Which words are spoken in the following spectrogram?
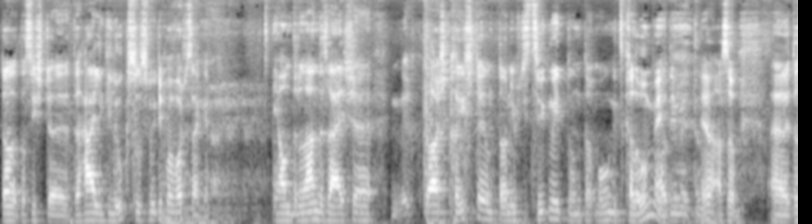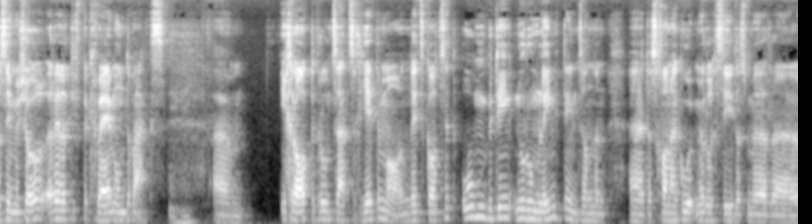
da, das ist der, der heilige Luxus, würde ich mal fast sagen. In anderen Ländern sagst du, äh, da hast du die Kiste und da nimmst du das Zeug mit und morgen gibt es keinen Lohn mehr. Ja, also äh, da sind wir schon relativ bequem unterwegs. Ähm, ich rate grundsätzlich jedem an, und jetzt geht es nicht unbedingt nur um LinkedIn, sondern äh, das kann auch gut möglich sein, dass man äh,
